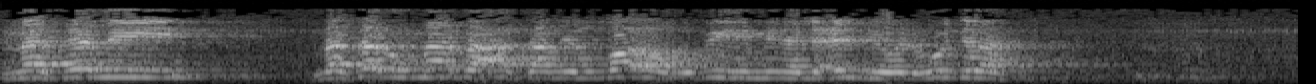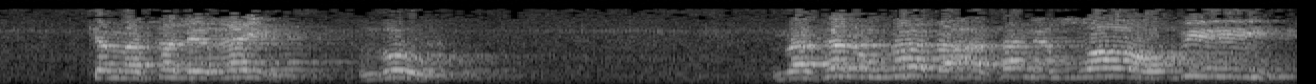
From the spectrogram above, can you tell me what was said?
مثلي مثل ما بعثني الله به من العلم والهدى كمثل غيث. انظروا. مثل ما بعثني الله به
